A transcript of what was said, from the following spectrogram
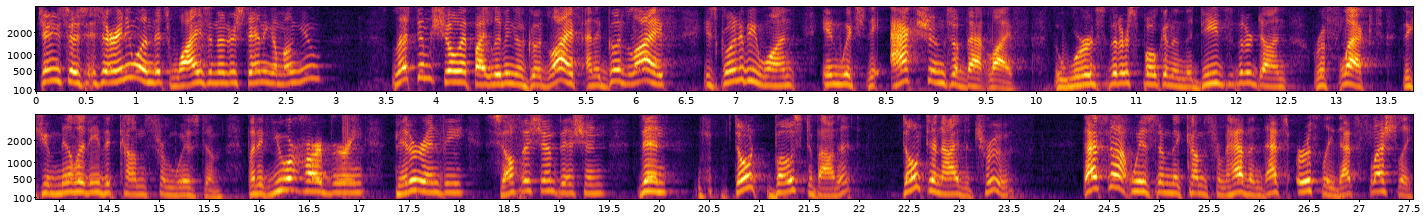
James says, Is there anyone that's wise and understanding among you? Let them show it by living a good life. And a good life is going to be one in which the actions of that life, the words that are spoken and the deeds that are done, reflect the humility that comes from wisdom. But if you are harboring bitter envy, selfish ambition, then don't boast about it. Don't deny the truth. That's not wisdom that comes from heaven. That's earthly, that's fleshly.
